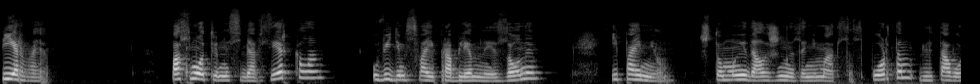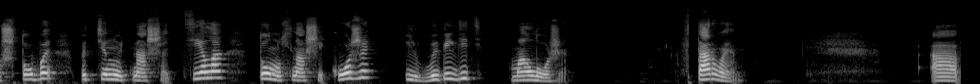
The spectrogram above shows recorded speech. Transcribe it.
Первое. Посмотрим на себя в зеркало, увидим свои проблемные зоны и поймем, что мы должны заниматься спортом для того, чтобы подтянуть наше тело, тонус нашей кожи и выглядеть моложе. Второе. А,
